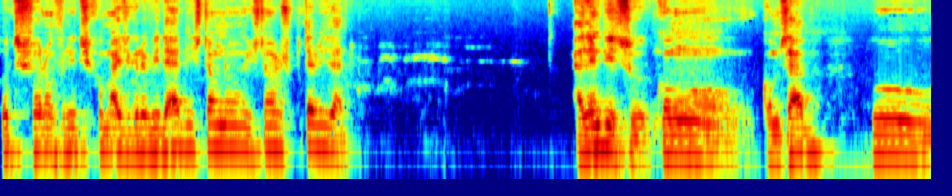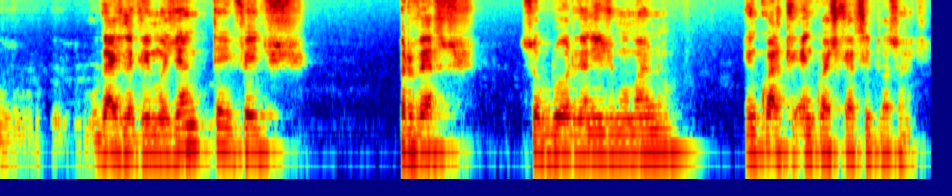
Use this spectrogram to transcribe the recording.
outros foram feridos com mais gravidade e estão, no, estão hospitalizados. Além disso, como, como sabe, o, o gás lacrimogéneo tem efeitos perversos sobre o organismo humano em, qualquer, em quaisquer situações.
